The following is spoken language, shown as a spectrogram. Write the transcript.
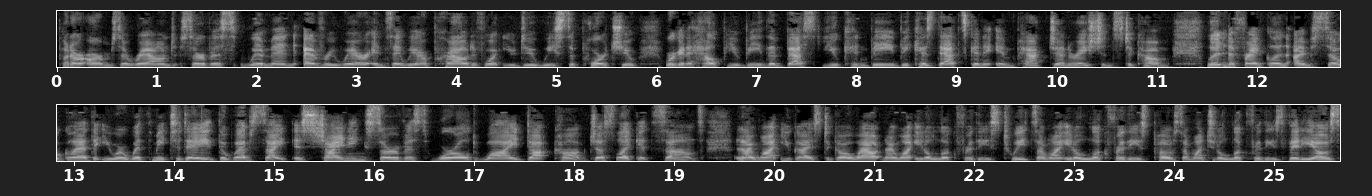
put our arms around service women everywhere and say, We are proud of what you do. We support you. We're going to help you be the best you can be because that's going to impact generations to come. Linda Franklin, I'm so glad that you are with me today. The website is shiningserviceworldwide.com, just like it sounds. And I want you guys to go out and I want you to look for these tweets. I want you to look for these posts. I want you to look for these videos,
